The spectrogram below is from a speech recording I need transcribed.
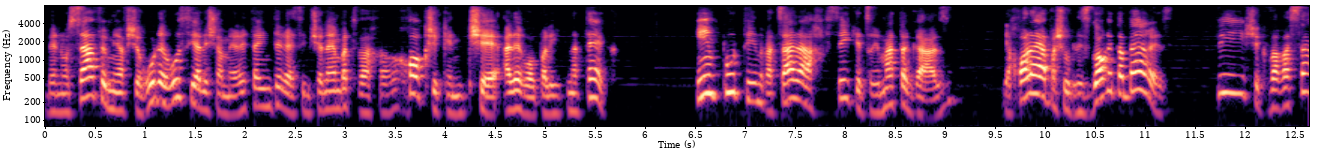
בנוסף הם יאפשרו לרוסיה לשמר את האינטרסים שלהם בטווח הרחוק, שכן יקשה על אירופה להתנתק. אם פוטין רצה להפסיק את זרימת הגז, יכול היה פשוט לסגור את הברז, כפי שכבר עשה.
